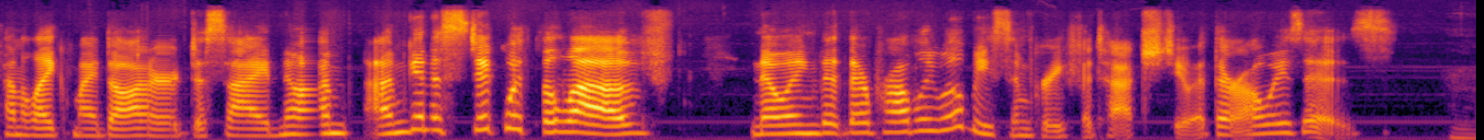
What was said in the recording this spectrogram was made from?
kind of like my daughter decide no i'm i'm going to stick with the love knowing that there probably will be some grief attached to it. There always is. Hmm.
